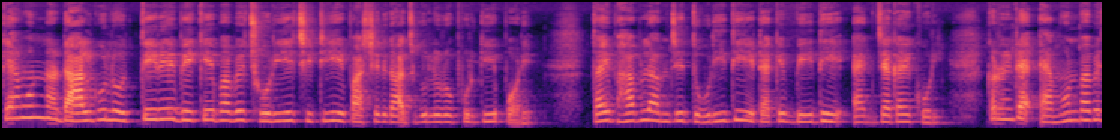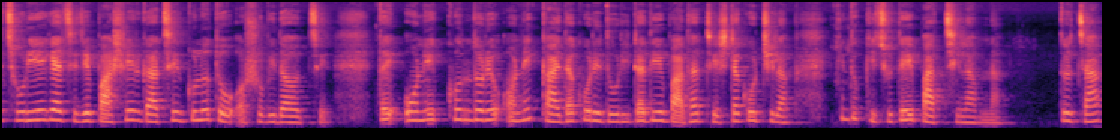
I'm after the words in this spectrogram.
কেমন না ডালগুলো তেড়ে বেঁকেভাবে ছড়িয়ে ছিটিয়ে পাশের গাছগুলোর ওপর গিয়ে পড়ে। তাই ভাবলাম যে দড়ি দিয়ে এটাকে বেঁধে এক জায়গায় করি। কারণ এটা এমনভাবে ছড়িয়ে গেছে যে পাশের গাছেরগুলোতেও অসুবিধা হচ্ছে। তাই অনেকক্ষণ ধরে অনেক কায়দা করে দড়িটা দিয়ে বাঁধার চেষ্টা করছিলাম, কিন্তু কিছুতেই পাচ্ছিলাম না। তো যাক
